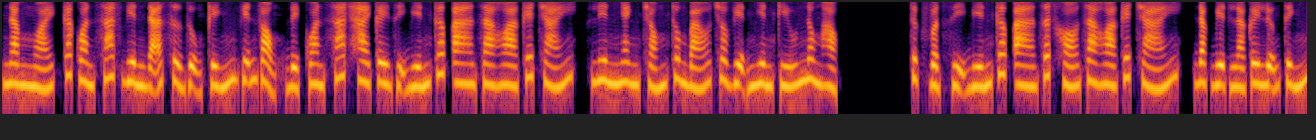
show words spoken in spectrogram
Năm ngoái, các quan sát viên đã sử dụng kính viễn vọng để quan sát hai cây dị biến cấp A ra hoa kết trái, liên nhanh chóng thông báo cho Viện Nghiên cứu Nông học. Thực vật dị biến cấp A rất khó ra hoa kết trái, đặc biệt là cây lưỡng tính,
